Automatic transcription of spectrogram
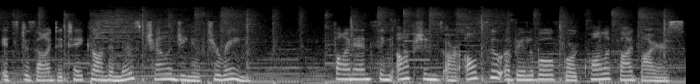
It's designed to take on the most challenging of terrain. Financing options are also available for qualified buyers.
